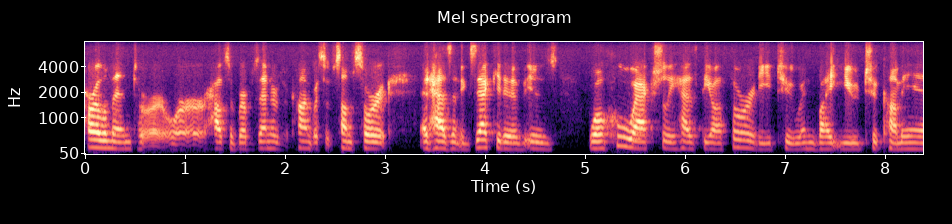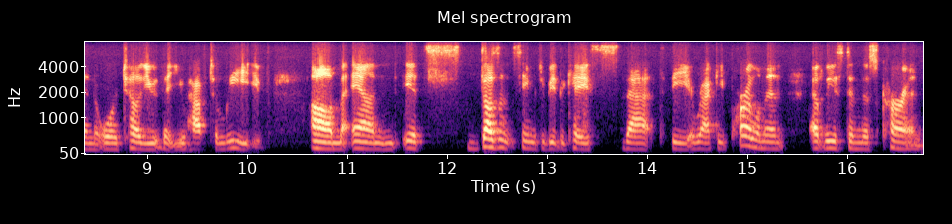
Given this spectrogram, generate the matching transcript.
parliament or, or house of representatives or congress of some sort it has an executive is well who actually has the authority to invite you to come in or tell you that you have to leave? Um, and it doesn't seem to be the case that the Iraqi parliament, at least in this current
